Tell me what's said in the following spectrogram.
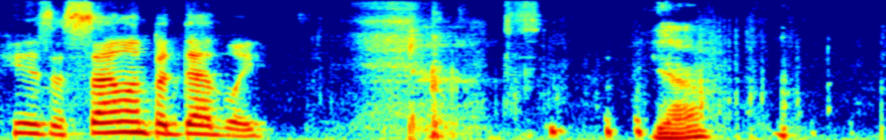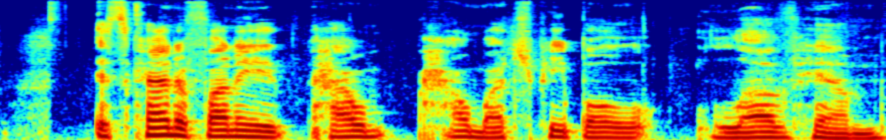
he is a silent but deadly. yeah. It's kind of funny how how much people love him,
